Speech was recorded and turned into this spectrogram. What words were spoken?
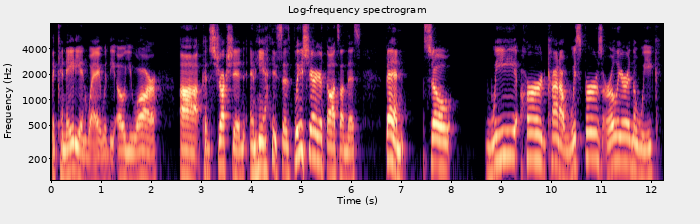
the Canadian way with the O U R uh, construction. And he, he says, Please share your thoughts on this. Ben, so we heard kind of whispers earlier in the week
